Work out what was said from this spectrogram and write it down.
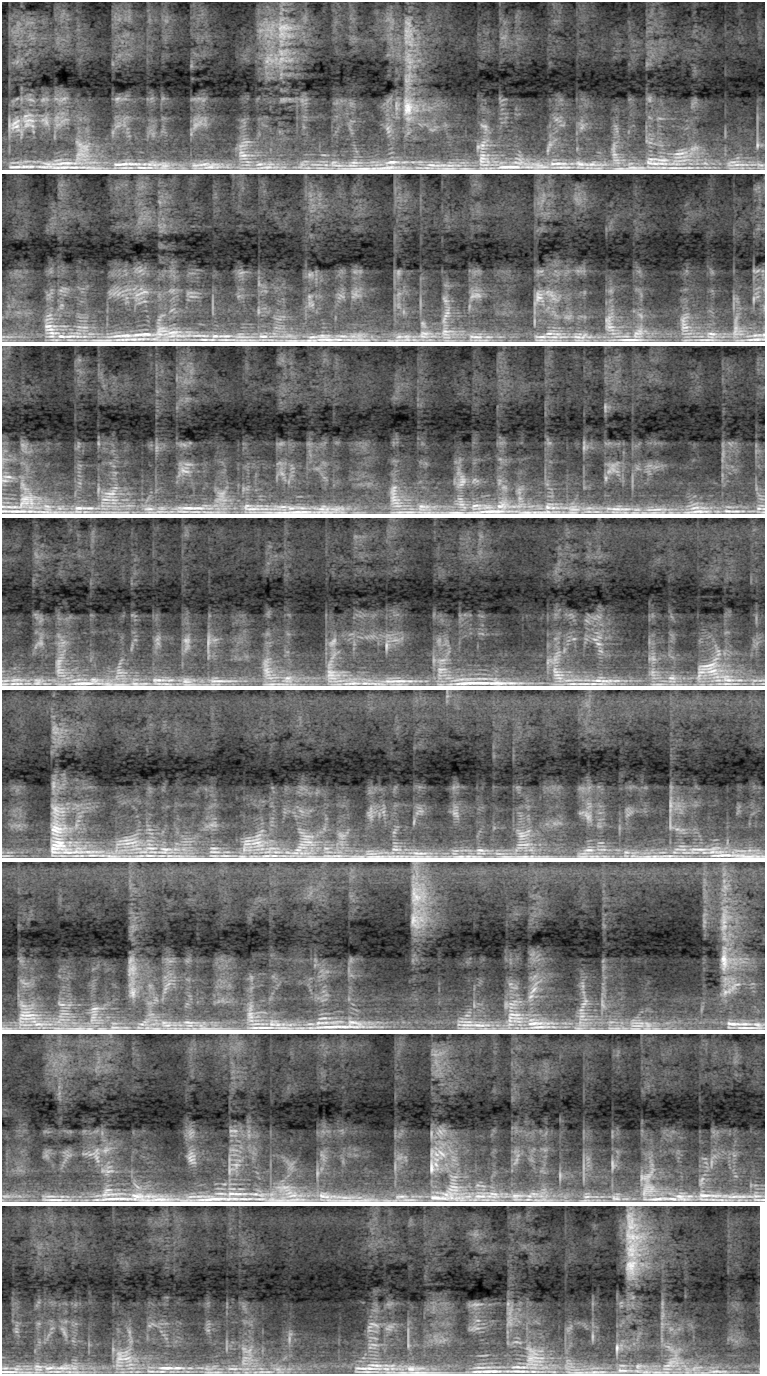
பிரிவினை நான் தேர்ந்தெடுத்தேன். அதில் என்னுடைய முயற்சியையும் கடின உழைப்பையும் அடித்தளமாக போட்டு அதில் நான் மேலே வர வேண்டும் என்று நான் விரும்பினேன் விருப்பப்பட்டேன். பிறகு அந்த அந்த பன்னிரெண்டாம் வகுப்பிற்கான பொது தேர்வு நாட்களும் நெருங்கியது. அந்த நடந்த அந்த பொது தேர்விலே நூற்றி தொண்ணூற்றி ஐந்து மதிப்பெண் பெற்று அந்த பள்ளியிலே கணினி அறிவியல் அந்த பாடத்தில் தலை மாணவனாக மாணவியாக நான் வெளிவந்தேன் என்பதுதான் எனக்கு இன்றளவும் நினைத்தால் நான் மகிழ்ச்சி அடைவது. அந்த இரண்டு ஒரு கதை மற்றும் ஒரு செய்யுள் இது இரண்டும் என்னுடைய வாழ்க்கையில் வெற்றி அனுபவத்தை எனக்கு வெற்றி கனி எப்படி இருக்கும் என்பதை எனக்கு காட்டியது என்றுதான் கூறு கூற வேண்டும். இன்று நான் பள்ளிக்கு சென்றாலும்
